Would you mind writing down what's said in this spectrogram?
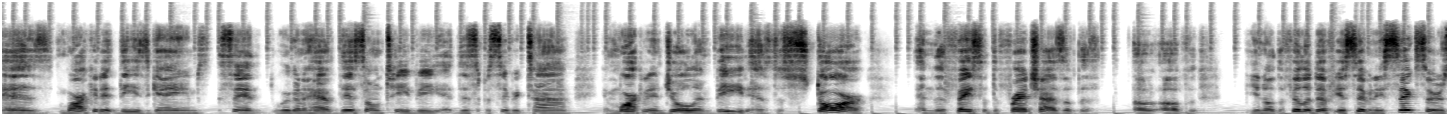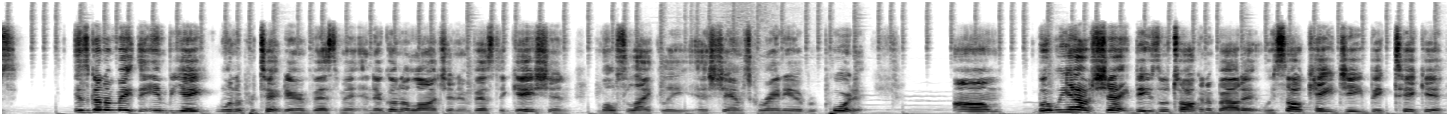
has marketed these games, said we're going to have this on TV at this specific time, and marketing Joel Embiid as the star and the face of the franchise of the of, of you know the Philadelphia 76ers is going to make the NBA want to protect their investment, and they're going to launch an investigation, most likely, as Shams Charania reported. Um, but we have Shaq Diesel talking about it. We saw KG Big Ticket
